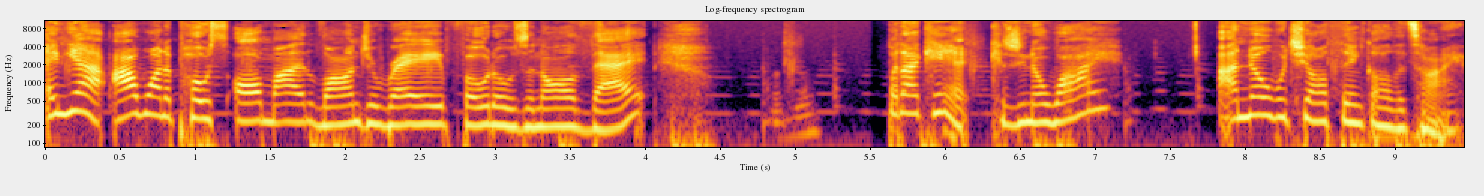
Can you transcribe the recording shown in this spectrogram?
And yeah, I want to post all my lingerie photos and all that. But I can't. Because you know why? I know what y'all think all the time.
